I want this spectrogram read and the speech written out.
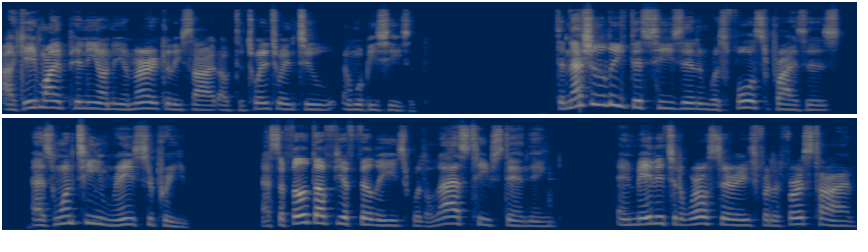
I gave my opinion on the American League side of the 2022 MLB season. The National League this season was full of surprises, as one team reigned supreme, as the Philadelphia Phillies were the last team standing and made it to the World Series for the first time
